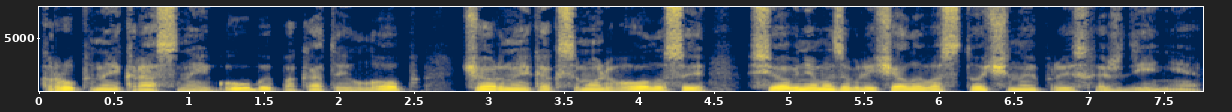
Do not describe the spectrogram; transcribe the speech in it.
крупные красные губы, покатый лоб, черные, как смоль, волосы — все в нем изобличало восточное происхождение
